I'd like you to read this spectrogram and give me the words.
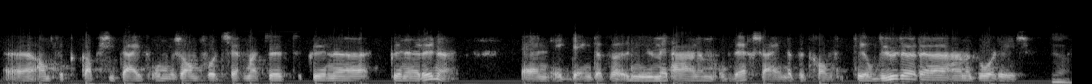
eh, ambtelijke capaciteit om Zandvoort zeg maar te, te kunnen, kunnen runnen. En ik denk dat we nu met Haarlem op weg zijn, dat het gewoon veel duurder eh, aan het worden is. Ja.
